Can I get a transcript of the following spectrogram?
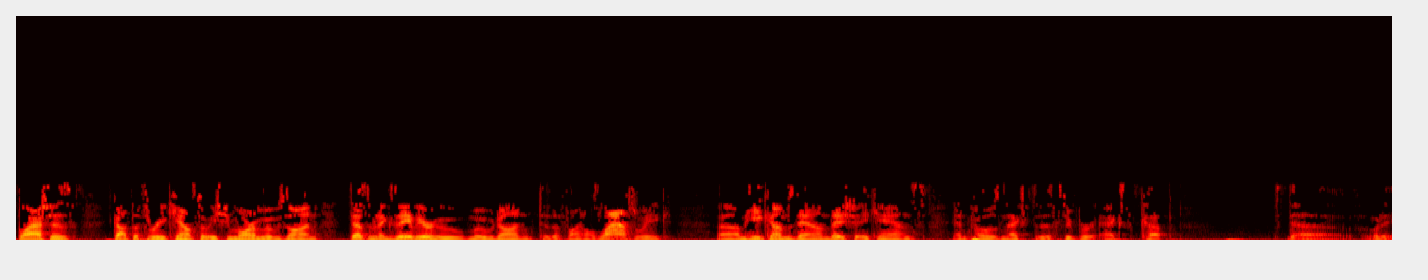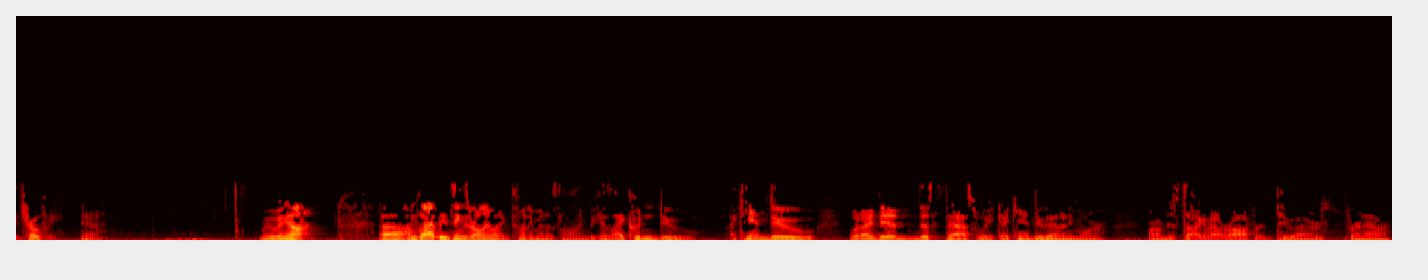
splashes, got the three count, so Ishimura moves on. Dezmond Xavier, who moved on to the finals last week, um, he comes down. They shake hands and pose next to the Super X Cup uh, what are they, trophy. Yeah. Moving on. Uh, I'm glad these things are only like 20 minutes long because I couldn't do, I can't do what I did this past week. I can't do that anymore. Where I'm just talking about Raw for two hours, for an hour.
